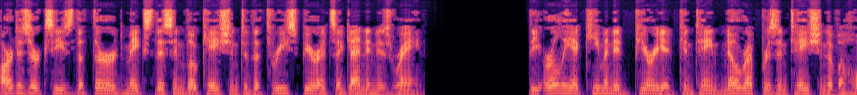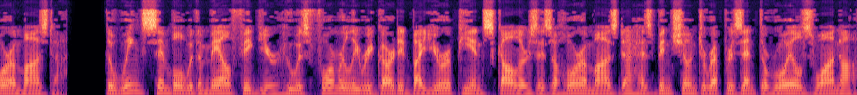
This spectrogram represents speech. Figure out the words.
Artaxerxes III makes this invocation to the three spirits again in his reign. The early Achaemenid period contained no representation of Ahura Mazda. The winged symbol with a male figure who was formerly regarded by European scholars as Ahura Mazda has been shown to represent the royal Zwana,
